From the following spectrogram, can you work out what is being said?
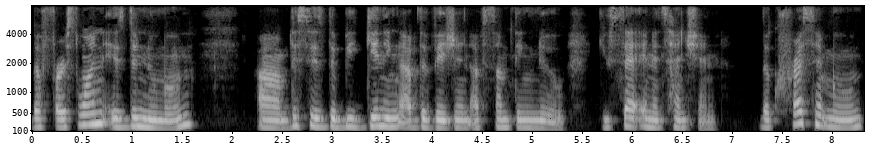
The first one is the new moon. Um, this is the beginning of the vision of something new. You set an intention. The crescent moon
